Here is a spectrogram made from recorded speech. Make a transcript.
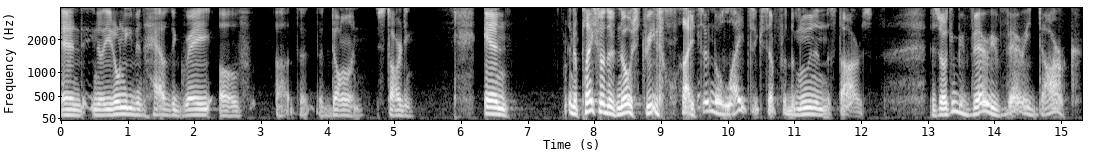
And you know, you don't even have the gray of uh, the, the dawn starting. And in a place where there's no street lights, there's no lights except for the moon and the stars. And so it can be very, very dark.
